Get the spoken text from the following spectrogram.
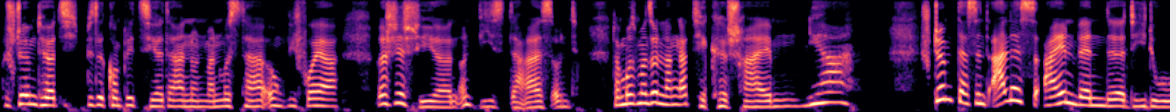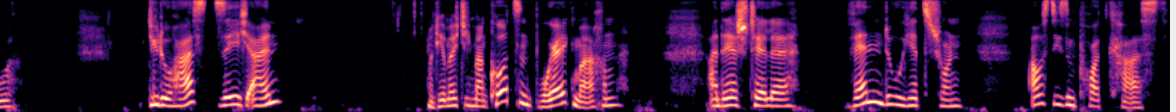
bestimmt hört sich ein bisschen kompliziert an und man muss da irgendwie vorher recherchieren und dies, das und da muss man so einen langen Artikel schreiben. Ja, stimmt, das sind alles Einwände, die du die du hast, sehe ich ein. Und hier möchte ich mal einen kurzen Break machen. An der Stelle, wenn du jetzt schon aus diesem Podcast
